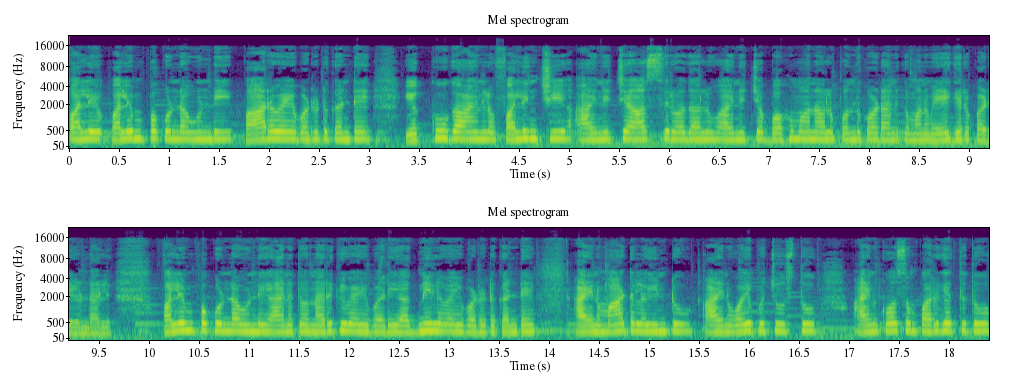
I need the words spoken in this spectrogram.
ఫలి ఫలింపకుండా ఉండి పారవేయబడుట కంటే ఎక్కువగా ఆయనలో ఫలించి ఆయన ఇచ్చే ఆశీర్వాదాలు ఆయన ఇచ్చే బహుమానాలు పొందుకోవడానికి మనం ఏగిరపడి ఉండాలి? ఫలింపకుండా ఉండి ఆయనతో నరికి వేయబడి అగ్నిలో వేయబడుట కంటే ఆయన మాటలు వింటూ ఆయన వైపు చూస్తూ ఆయన కోసం పరిగెత్తుతూ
